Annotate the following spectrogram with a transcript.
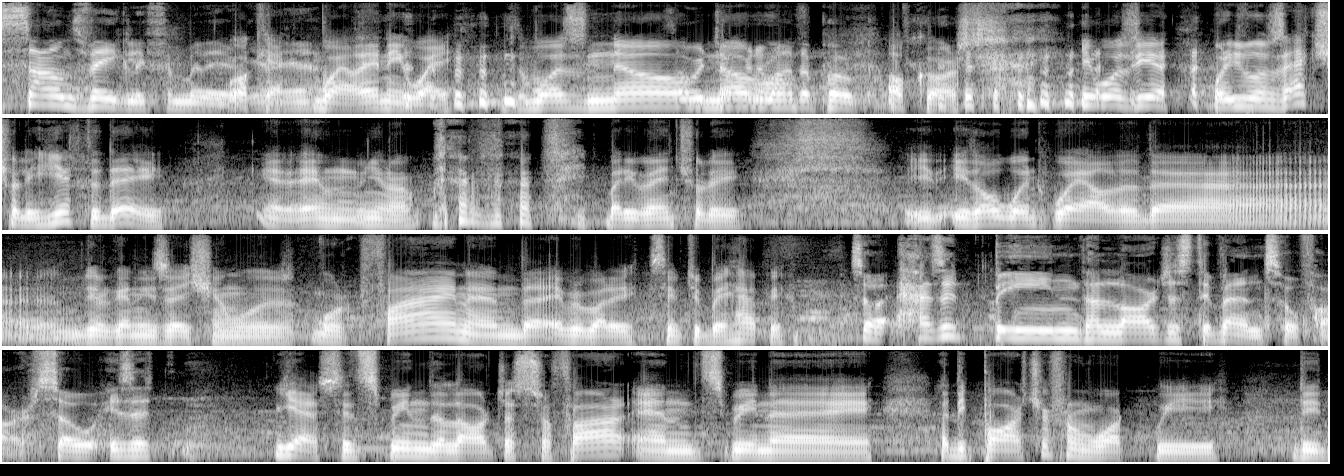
sounds vaguely familiar. Okay. Yeah, yeah. Well, anyway, there was no So we're no talking room. about the Pope. Of course, he was here. Well, he was actually here today, and you know, but eventually. It, it all went well. The, the organization was worked fine, and uh, everybody seemed to be happy. So has it been the largest event so far? So is it? Yes, it's been the largest so far, and it's been a, a departure from what we did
